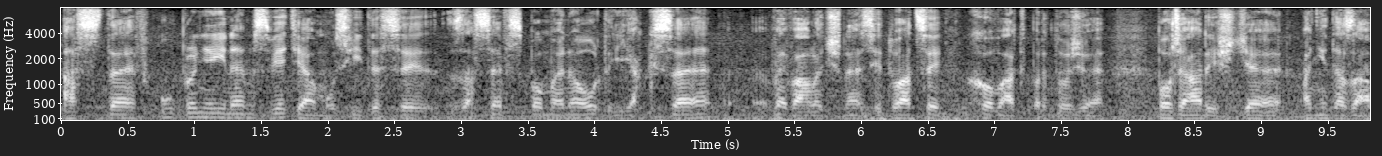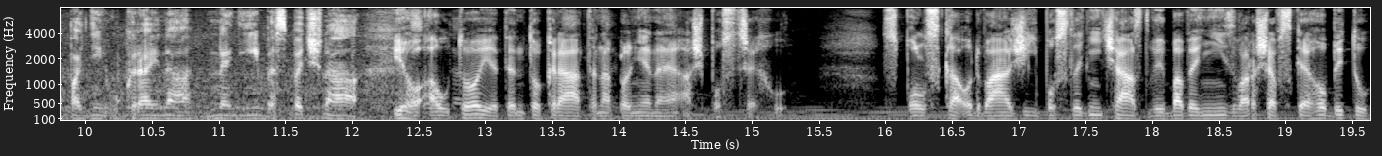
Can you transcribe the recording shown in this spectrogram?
a jste v úplně jiném světě a musíte si zase vzpomenout, jak se ve válečné situaci chovat, protože pořád ještě ani ta západní Ukrajina není bezpečná. Jeho auto je tentokrát naplněné až po střechu. Z Polska odváží poslední část vybavení z varšavského bytu.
